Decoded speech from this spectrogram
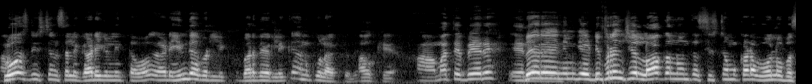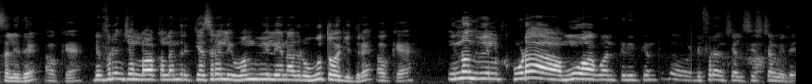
ಕ್ಲೋಸ್ ಡಿಸ್ಟೆನ್ಸ್ ಅಲ್ಲಿ ಗಾಡಿಗಳು ನಿಂತವಾಗ ಗಾಡಿ ಹಿಂದೆ ಬರ್ಲಿಕ್ಕೆ ಬರದೇ ಇರಲಿಕ್ಕೆ ಅನುಕೂಲ ಆಗ್ತದೆ. ಓಕೆ ಮತ್ತೆ ಬೇರೆ ಬೇರೆ ನಿಮಗೆ ಡಿಫರೆನ್ಷಿಯಲ್ ಲಾಕ್ ಅನ್ನುವಂತ ಸಿಸ್ಟಮ್ ಕೂಡ ಓಲೋ ಬಸ್ ಅಲ್ಲಿ ಇದೆ. ಓಕೆ ಡಿಫರೆನ್ಷಿಯಲ್ ಲಾಕ್ ಅಲ್ಲಿ ಅಂದ್ರೆ ಕೆಸರಲ್ಲಿ ಒಂದ್ ವೀಲ್ ಏನಾದರೂ ಊತ ಹೋಗಿದ್ರೆ ಓಕೆ ಇನ್ನೊಂದು ವೀಲ್ ಕೂಡ ಮೂವ್ ಆಗುವಂತ ರೀತಿಯಂತದ್ದು ಡಿಫರೆನ್ಷಿಯಲ್ ಸಿಸ್ಟಮ್ ಇದೆ.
